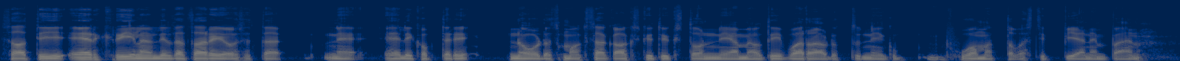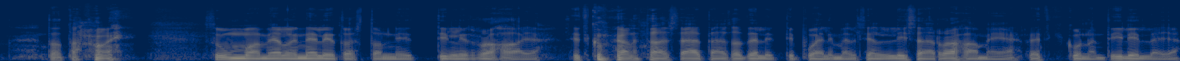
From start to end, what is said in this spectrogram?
saatiin Air Greenlandilta tarjous, että ne helikopterinoudot maksaa 21 tonnia. Me oltiin varauduttu niin kuin huomattavasti pienempään tota noin, summaa. Meillä oli 14 tonnia tilin rahaa ja sitten kun me aletaan säätää satelliittipuhelimella siellä lisää rahaa meidän retkikunnan tilille ja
